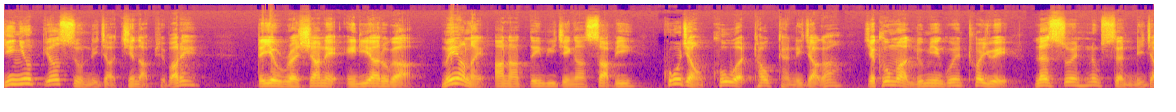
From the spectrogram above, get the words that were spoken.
ရည်ညွှန်းပြောဆိုနေကြခြင်းသာဖြစ်ပါတယ်။တရုတ်ရုရှားနဲ့အိန္ဒိယတို့ကမဲအွန်လိုင်းအာဏာသိမ်းပြီးချိန်ကစပြီး ခိုးကြောင်ခိုးဝက်ထောက်ခံနေကြကယခုမှလူမြင်ကွင်းထွက်၍လက်ဆွဲနှုတ်ဆက်နေကြ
